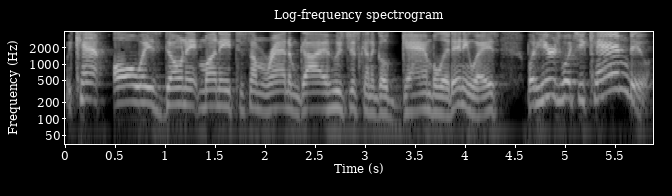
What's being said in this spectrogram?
we can't always donate money to some random guy who's just going to go gamble it anyways. But here's what you can do.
